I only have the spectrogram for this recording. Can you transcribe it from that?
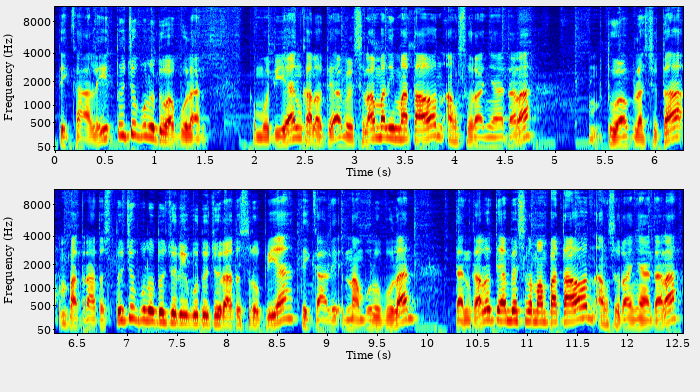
dikali 72 bulan. Kemudian kalau diambil selama 5 tahun angsurannya adalah Rp12.477.700 dikali 60 bulan dan kalau diambil selama 4 tahun angsurannya adalah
